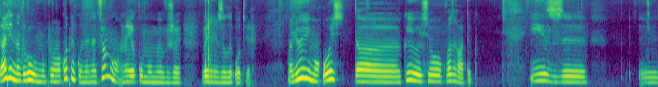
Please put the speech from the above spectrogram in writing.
Далі на другому прямокутнику, не на цьому, на якому ми вже вирізали отвір, малюємо ось такий ось квадратик. Із е, е,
